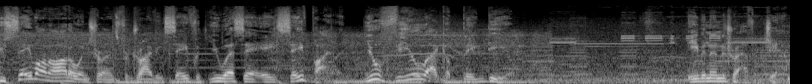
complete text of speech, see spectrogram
You save on auto insurance for driving safe with USAA Safe Pilot, you'll feel like a big deal, even in a traffic jam.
